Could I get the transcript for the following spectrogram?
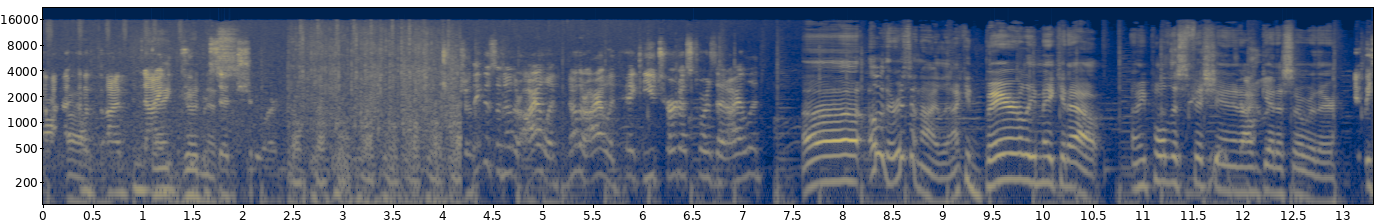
I, I'm, I'm Oh, Thank 92% sure. I think there's another island. Another island. Hey, can you turn us towards that island? Uh oh, there is an island. I can barely make it out. Let me pull this fish in and I'll get us over there. If we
